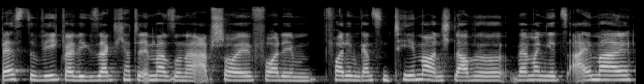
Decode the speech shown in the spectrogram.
beste Weg, weil wie gesagt, ich hatte immer so eine Abscheu vor dem vor dem ganzen Thema und ich glaube, wenn man jetzt einmal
